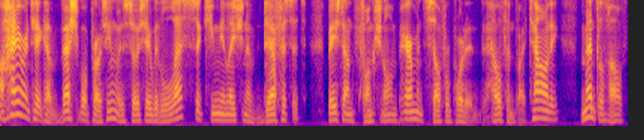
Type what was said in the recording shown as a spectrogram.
A higher intake of vegetable protein was associated with less accumulation of deficits based on functional impairments, self-reported health and vitality, mental health,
